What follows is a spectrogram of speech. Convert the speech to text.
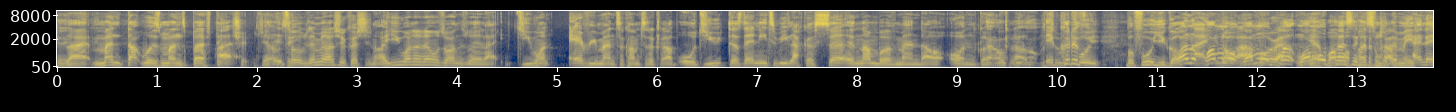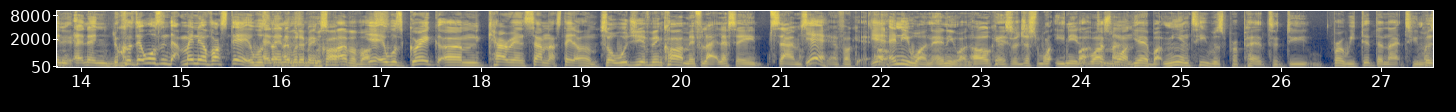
Like, man, that was man's birthday I- trick. You know so let me ask you a question: Are you one of those ones where, like, do you want every man to come to the club, or do you? Does there need to be like a certain number of men that are on going to be club? up It could've- before you, before you go. One, "Aight, one you more, one more, alright." one Yeah, more one more person, person could have have come. made and then and then because there wasn't that many of us there. It was And then it would've been it was calm. five of us. Yeah, it was Greg, um, Carrie, and Sam that stayed at home. So would you have been calm if, like, let's say Sam said, Yeah. yeah, fuck it, Yeah. Oh. anyone, anyone. Oh, okay, so just one, you need one man. one. Yeah, but me and T was prepared to do. Bro, we did the night two man.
